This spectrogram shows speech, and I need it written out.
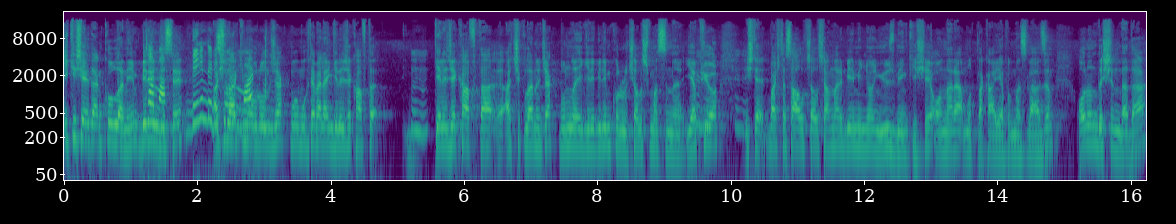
iki şeyden kullanayım. Birincisi Tamam. Benim de bir aşılar kime var. vurulacak? Bu muhtemelen gelecek hafta gelecek hafta e, açıklanacak. Bununla ilgili bilim kurulu çalışmasını yapıyor. İşte başta sağlık çalışanları 1 milyon 100 bin kişi onlara mutlaka yapılması lazım. Onun dışında da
